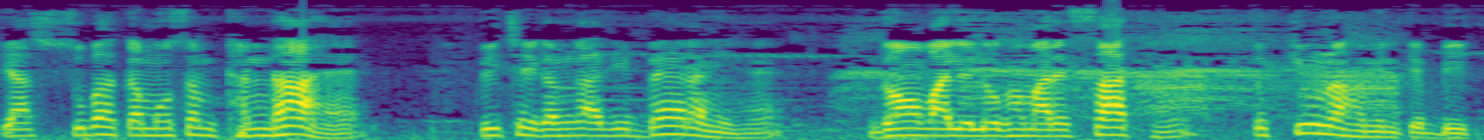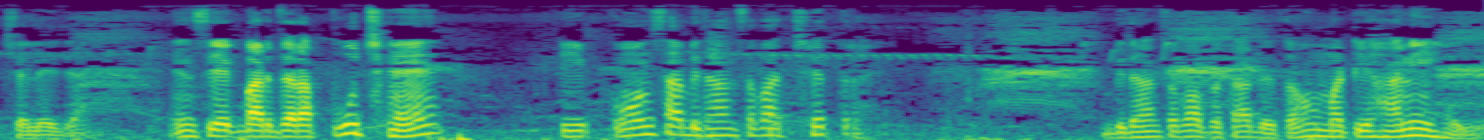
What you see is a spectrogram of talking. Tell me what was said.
कि आज सुबह का मौसम ठंडा है? पीछे गंगा जी बह रही हैं। गाँव वाले लोग हमारे साथ हैं तो क्यों ना हम इनके बीच चले जाएँ? इनसे एक बार जरा पूछें कि कौन सा विधानसभा क्षेत्र है? विधानसभा बता देता हूँ मटिहानी है ये।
